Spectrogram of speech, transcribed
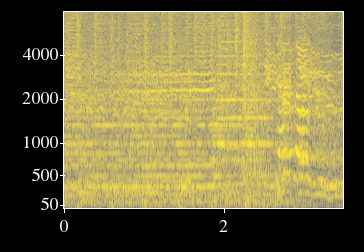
言う逃げという。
